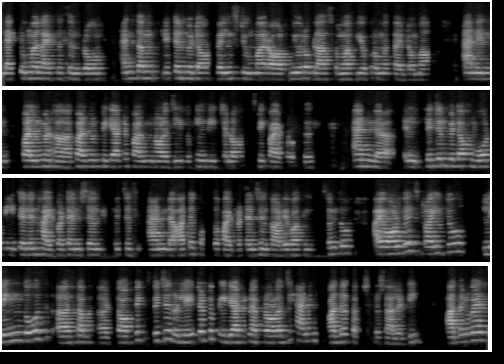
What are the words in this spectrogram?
like tumor lysis syndrome, and some little bit of Wilms tumor or neuroblastoma, pheochromocytoma, and in pulmon, uh, pulmon pediatric pulmonology, looking detail of cystic fibrosis, and uh, a little bit of more detail in hypertension, which is and other causes of hypertension, cardiovascular system. So I always try to link those uh, sub uh, topics which are related to pediatric nephrology and in other subspecialty. Otherwise,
